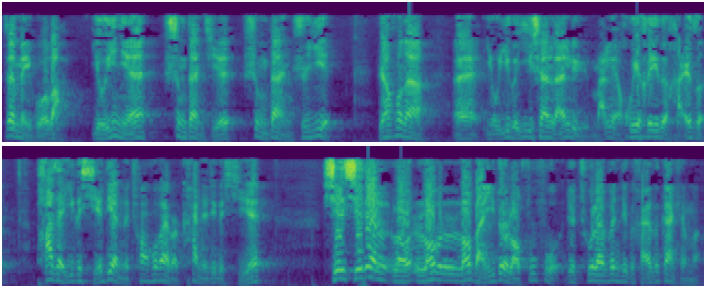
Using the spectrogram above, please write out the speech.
在美国吧，有一年圣诞节，圣诞之夜，然后呢，哎，有一个衣衫褴褛、满脸灰黑的孩子趴在一个鞋店的窗户外边看着这个鞋，鞋鞋店老老老板一对老夫妇就出来问这个孩子干什么？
